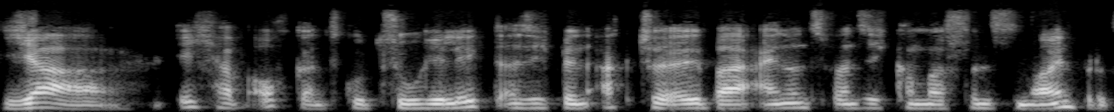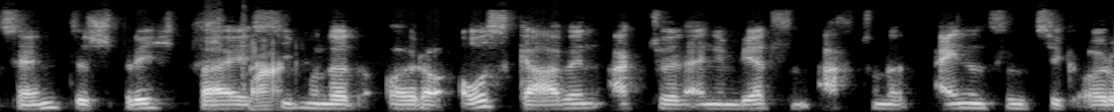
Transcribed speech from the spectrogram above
Ja, ich habe auch ganz gut zugelegt. Also ich bin aktuell bei 21,59 Prozent. Das spricht bei Stark. 700 Euro Ausgaben aktuell einen Wert von 851,14 Euro.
